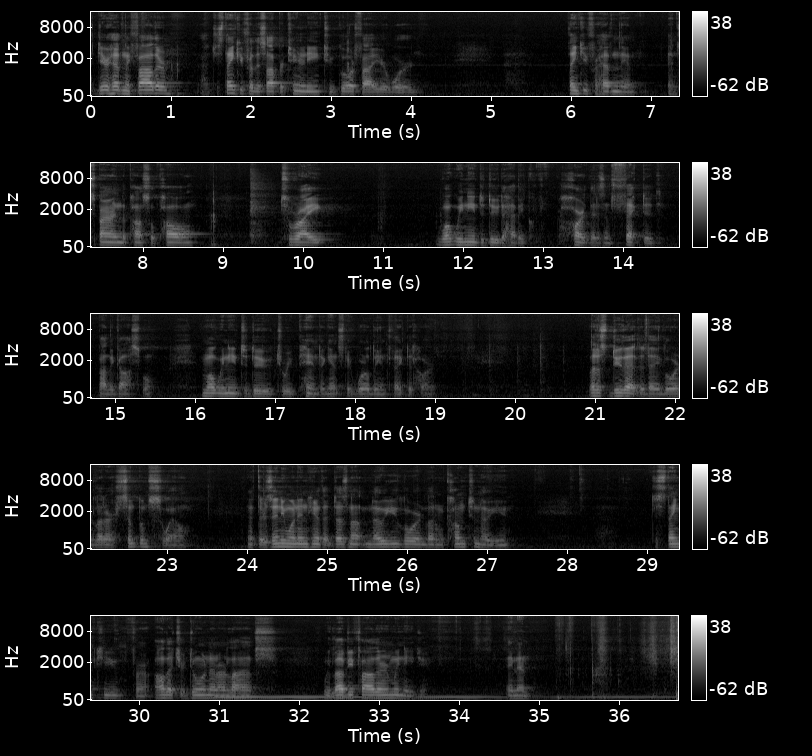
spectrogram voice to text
Dear Heavenly Father, I just thank you for this opportunity to glorify your word. Thank you for having the inspiring the Apostle Paul to write what we need to do to have a heart that is infected by the gospel and what we need to do to repent against a worldly infected heart. Let us do that today, Lord. Let our symptoms swell. And if there's anyone in here that does not know you, Lord, let them come to know you. Just thank you for all that you're doing in our lives. We love you, Father, and we need you. Amen.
